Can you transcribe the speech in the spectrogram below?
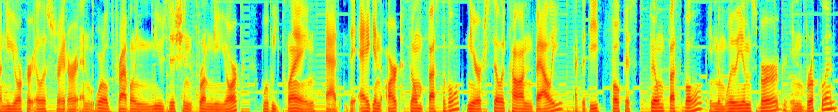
a New Yorker illustrator and world traveling musician from New York, will be playing at the Agan Art Film Festival near Silicon Valley, at the Deep Focused Film Festival in Williamsburg in Brooklyn,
